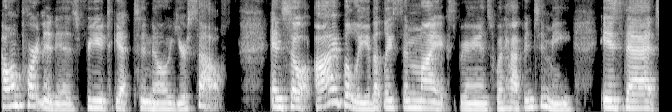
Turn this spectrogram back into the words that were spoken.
how important it is for you to get to know yourself. And so I believe, at least in my experience, what happened to me is that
